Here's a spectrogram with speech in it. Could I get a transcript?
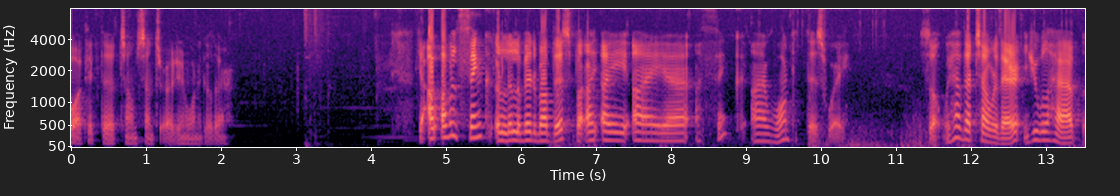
Oh, I clicked the town center. I didn't want to go there. Yeah, I, I will think a little bit about this, but I I I, uh, I think I want it this way. So we have that tower there. You will have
